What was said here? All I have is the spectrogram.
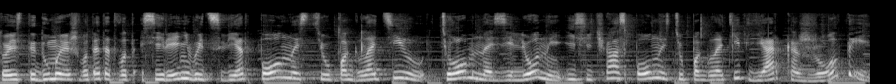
То есть ты думаешь, вот этот вот сиреневый цвет полностью поглотил темно-зеленый и сейчас полностью поглотит ярко-желтый?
